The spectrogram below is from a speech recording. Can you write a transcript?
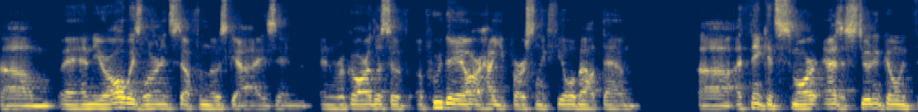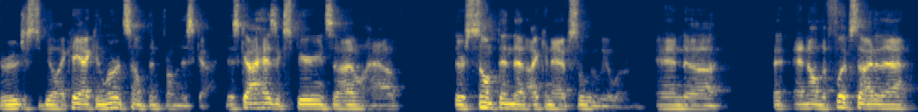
Um, and you're always learning stuff from those guys, and and regardless of of who they are, how you personally feel about them, uh, I think it's smart as a student going through just to be like, hey, I can learn something from this guy. This guy has experience that I don't have. There's something that I can absolutely learn. And uh, and on the flip side of that,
